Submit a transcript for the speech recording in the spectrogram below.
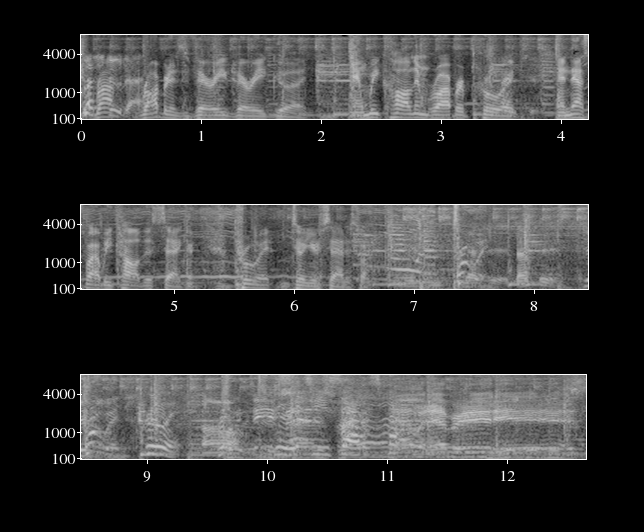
Let's do that. Robert is very, very good. And we call him Robert Pruitt. And that's why we call this segment Pruitt until you're satisfied. That's it. That's it. Pruitt. Pruitt. Pruitt, he satisfied. Whatever it is.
